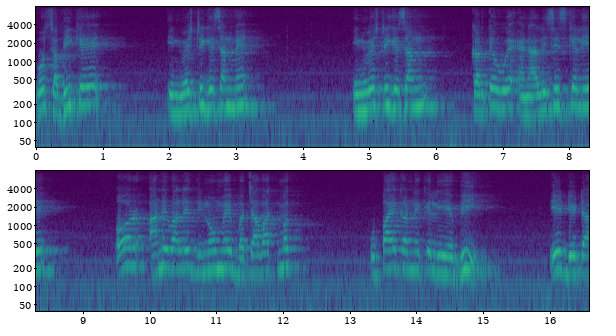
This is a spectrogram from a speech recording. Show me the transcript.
वो सभी के इन्वेस्टिगेशन में इन्वेस्टिगेशन करते हुए एनालिसिस के लिए और आने वाले दिनों में बचावात्मक उपाय करने के लिए भी ये डेटा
